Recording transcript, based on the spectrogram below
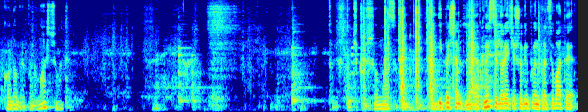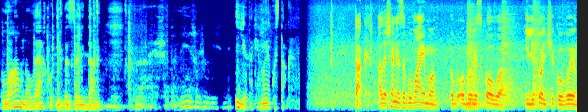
Тако добре понамащувати. Тут штучка, що в нас. І пише е, в книжці, до речі, що він повинен працювати плавно, легко і без заїдань. І є таке, ну якось так. Так, але ще не забуваємо об- обов'язково і літольчику в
